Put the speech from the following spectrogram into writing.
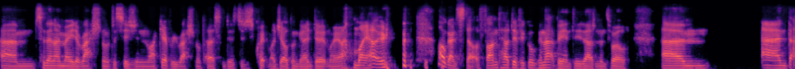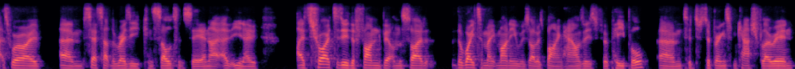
Um, so then I made a rational decision, like every rational person does, to just quit my job and go and do it my, my own. I'll go and start a fund. How difficult can that be in 2012? Um, and that's where I um, set up the Resi consultancy, and I, I, you know, I tried to do the fund bit on the side. The way to make money was I was buying houses for people um, to to bring some cash flow in,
